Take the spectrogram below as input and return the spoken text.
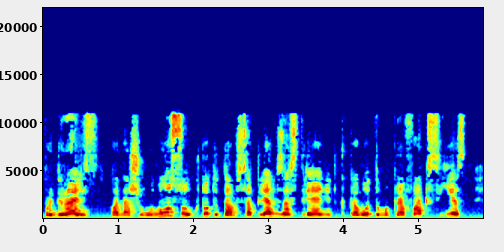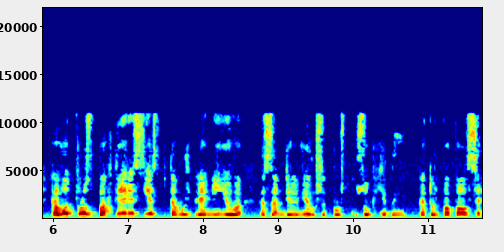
пробирались по нашему носу, кто-то там в соплях застрянет, кого-то макрофаг съест, Кого-то просто бактерия съест, потому что для нее, на самом деле, вирус это просто кусок еды, который попался.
